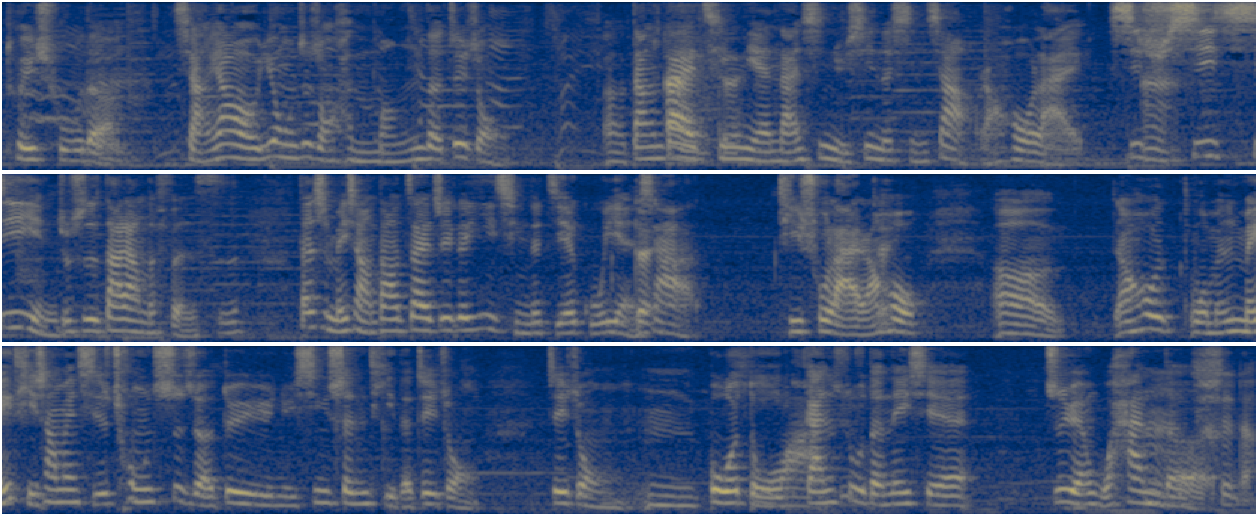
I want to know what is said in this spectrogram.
推出的。想要用这种很萌的这种，呃，当代青年男性、女性的形象，然后来吸吸吸引，就是大量的粉丝。但是没想到，在这个疫情的节骨眼下提出来，然后，呃，然后我们媒体上面其实充斥着对于女性身体的这种这种嗯剥夺啊。甘肃的那些支援武汉的是的。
